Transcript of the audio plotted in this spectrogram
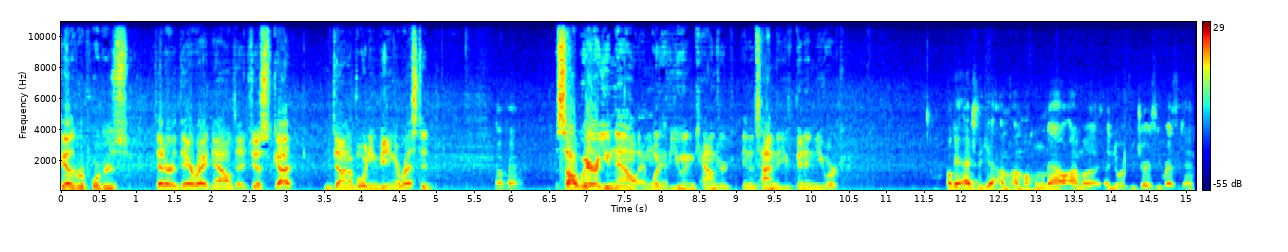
the other reporters that are there right now that just got done avoiding being arrested. Okay. Saw, where are you now, and what have you encountered in the time that you've been in New York? Okay, actually, yeah, I'm, I'm home now. I'm a, a Newark, New Jersey resident.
